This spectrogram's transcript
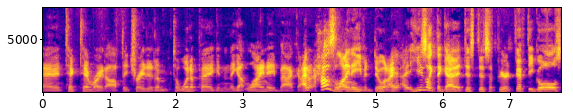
and it ticked him right off. They traded him to Winnipeg, and then they got Laine back. I don't. How's Laine even doing? I, I he's like the guy that just disappeared. Fifty goals,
